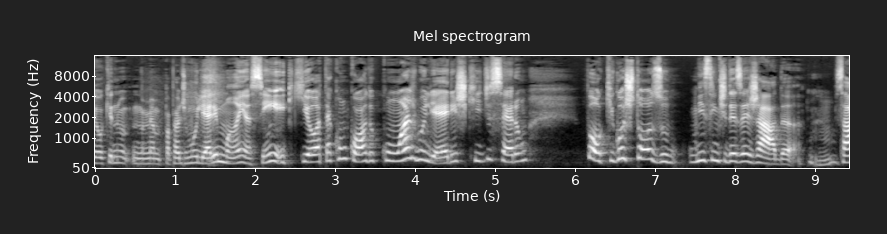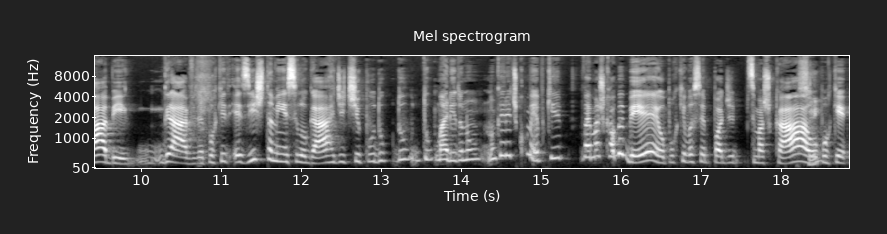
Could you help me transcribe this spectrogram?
eu aqui no, no meu papel de mulher e mãe, assim, e que eu até concordo com as mulheres que disseram, pô, que gostoso me sentir desejada, sabe? Grávida, porque existe também esse lugar de tipo do, do, do marido não, não querer te comer porque vai machucar o bebê, ou porque você pode se machucar, Sim. ou porque.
